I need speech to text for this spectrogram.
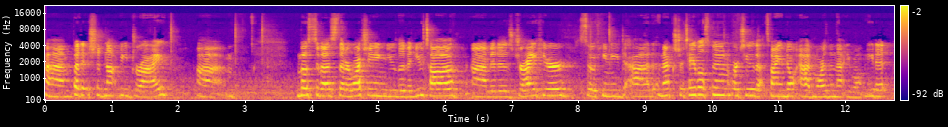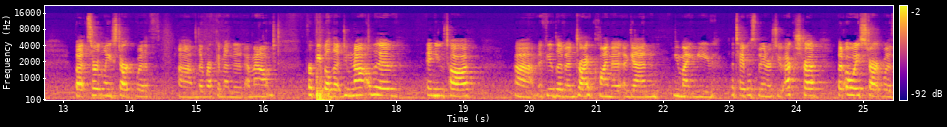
um, but it should not be dry. Um, most of us that are watching, you live in Utah. Um, it is dry here, so if you need to add an extra tablespoon or two, that's fine. Don't add more than that, you won't need it. But certainly start with um, the recommended amount. For people that do not live in Utah, um, if you live in dry climate, again, you might need a tablespoon or two extra, but always start with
